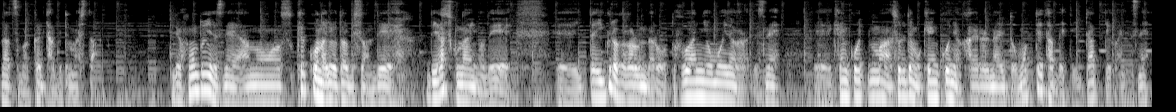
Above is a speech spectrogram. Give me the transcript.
ナッツばっかり食べてました。で、本当にですね、あの結構な量食べてたんで、で、安くないので、えー一体いくらかかるんだろうと不安に思いながらですね、えー健康、まあ、それでも健康には変えられないと思って食べていたっていう感じですね。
